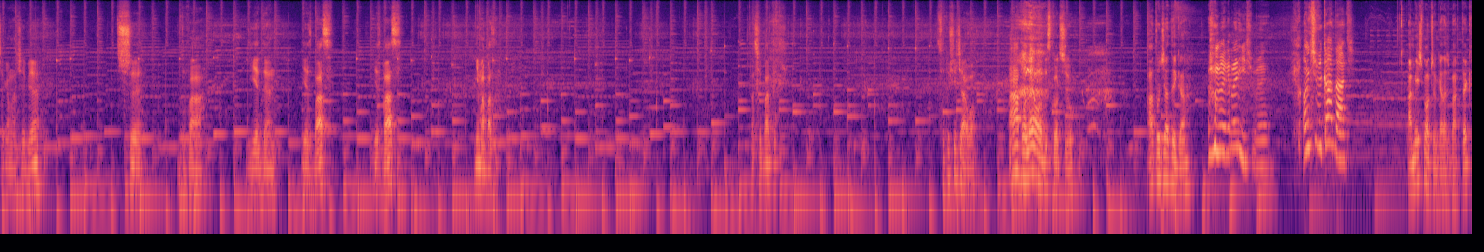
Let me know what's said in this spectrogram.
Czekam na ciebie. 3, 2, 1. Jest bas. Jest bas. Nie ma baza. Się Bartek. Co tu się działo? A, bo Leon wyskoczył. A to dziadyga. Wygraliśmy. On ci wygadać. A mieliśmy o czym gadać, Bartek?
